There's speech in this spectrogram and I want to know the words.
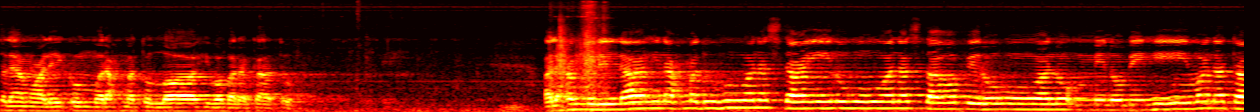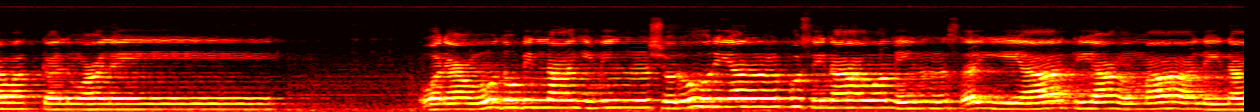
السلام علیکم ورحمۃ اللہ وبرکاتہ۔ الحمد لله نحمده ونستعينه ونستغفره ونؤمن به ونتوكل عليه ونعوذ بالله من شرور أنفسنا ومن سيئات أعمالنا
